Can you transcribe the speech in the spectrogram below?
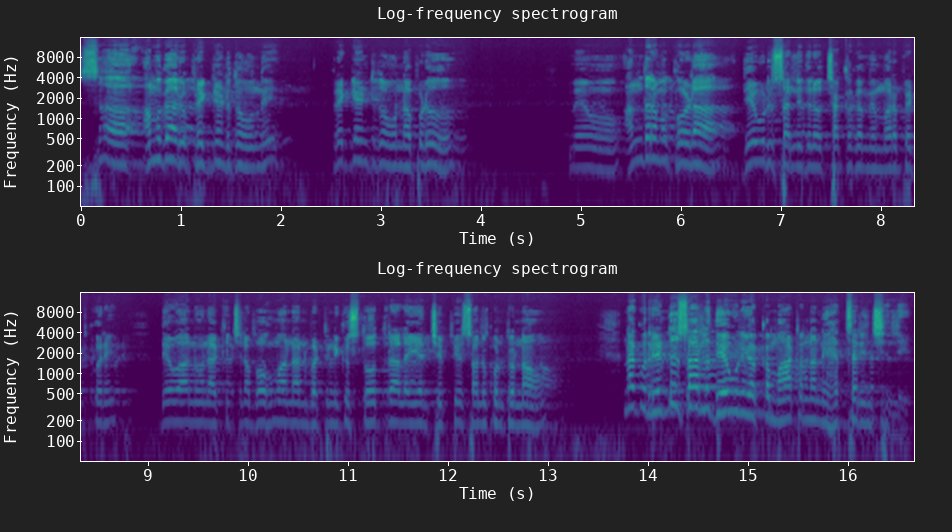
స అమ్మగారు ప్రెగ్నెంట్తో ఉంది. ప్రెగ్నెంట్తో ఉన్నప్పుడు మేము అందరము కూడా దేవుడి సన్నిధిలో చక్కగా మేము మొరపెట్టుకొని దేవా నువ్వు నాకు ఇచ్చిన బహుమానాన్ని బట్టి నీకు స్తోత్రాలయ్య అని చెప్పేసి అనుకుంటున్నాం. నాకు రెండుసార్లు దేవుని యొక్క మాట నన్ను హెచ్చరించింది.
